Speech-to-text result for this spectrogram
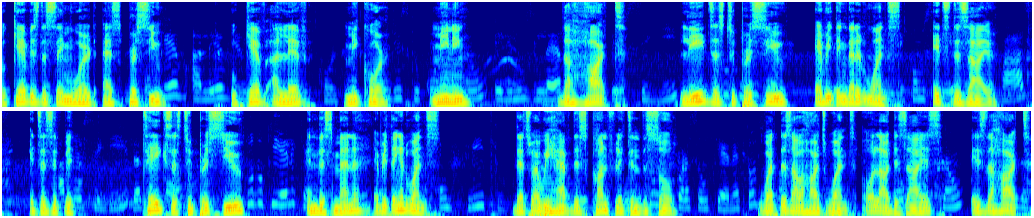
ukev is the same word as pursue ukev alev mikor meaning the heart leads us to pursue everything that it wants its desire. It's as if it takes us to pursue in this manner everything at once that's why we have this conflict in the soul. What does our heart want? All our desires is the heart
